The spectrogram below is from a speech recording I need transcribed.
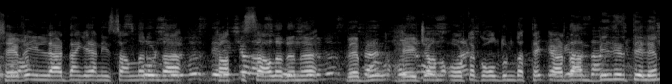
çevre illerden gelen insanların da katkı sağladığını ve bu heyecana ortak olduğunu da tekrardan belirtelim.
